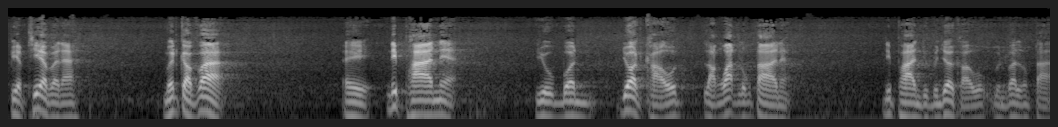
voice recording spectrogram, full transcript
เปรียบเทียบนะ เหมือนกับว่าไอ้นิพพานเนี่ยอยู่บนยอดเขาหลังวัดหลวงตาเนี่ย นิพพานอยู่บนยอดเขาบนวัดหลวงตา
